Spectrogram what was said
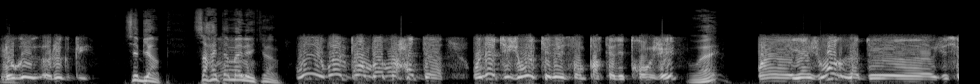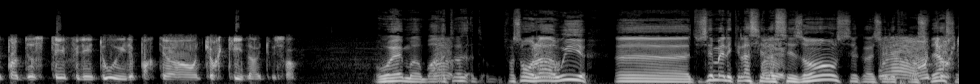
le ru- rugby. C'est bien. Malik, hein. Oui, bah, Mohamed, on a des joueurs qui sont partis à l'étranger. Ouais. Euh, Il y a un joueur là de, je sais pas, de Steve, il est d'où Il est parti en Turquie, là, et tout ça. Ouais, mais Ouais. attends, de toute façon, là, oui, euh, tu sais, Malik, là, c'est la saison, c'est les transferts, c'est Turquie,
